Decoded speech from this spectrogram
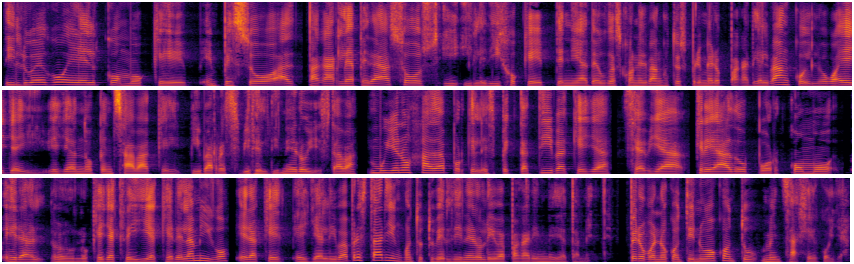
y luego él como que empezó a pagarle a pedazos y, le dijo que tenía deudas con el banco, entonces primero pagaría el banco y luego a ella, y ella no pensaba que iba a recibir el dinero y estaba muy enojada porque la expectativa que ella se había creado por cómo era lo que ella creía que era el amigo, era que ella le iba a prestar y en cuanto tuviera el dinero le iba a pagar inmediatamente. Pero bueno, continúo con tu mensaje, Goya.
